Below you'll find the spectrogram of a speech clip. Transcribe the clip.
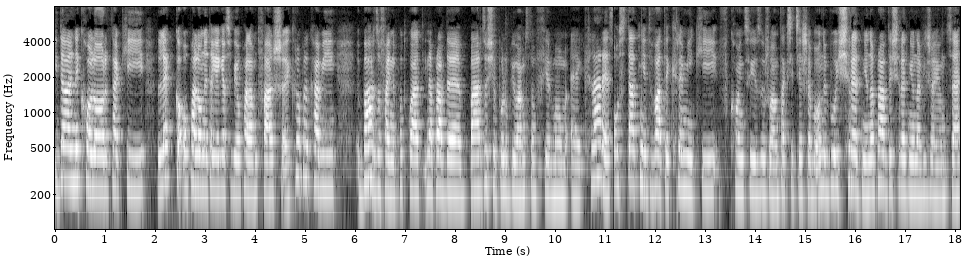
Idealny kolor, taki lekko opalony, tak jak ja sobie opalam twarz e, kropelkami. Bardzo fajny podkład i naprawdę bardzo się polubiłam z tą firmą e, Clares. Ostatnie dwa te kremiki w końcu je zużyłam, tak się cieszę, bo one były średnio, naprawdę średnio nawilżające.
